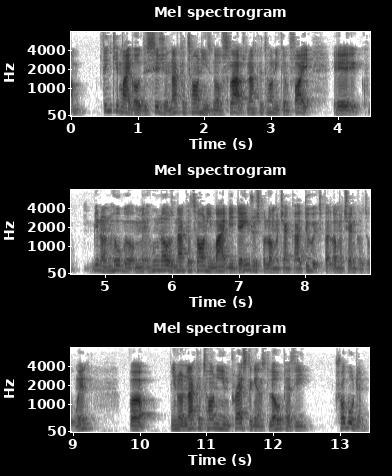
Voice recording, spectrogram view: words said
I think it might go decision. Nakatani is no slouch. Nakatani can fight. It, you know, who, who knows? Nakatani might be dangerous for Lomachenko. I do expect Lomachenko to win. But, you know, Nakatani impressed against Lopez. He troubled him.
